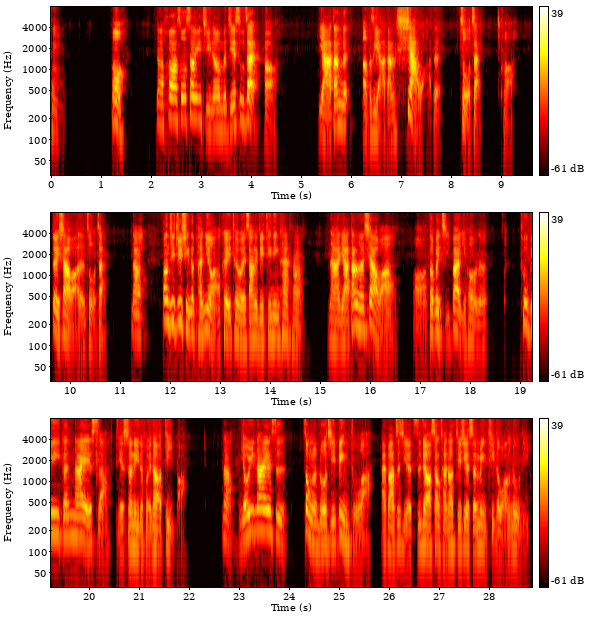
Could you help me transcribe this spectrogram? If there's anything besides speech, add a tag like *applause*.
哦，那话说上一集呢，我们结束在哦亚当的啊不是亚当夏娃的作战，啊对夏娃的作战。那忘记剧情的朋友啊，可以退回上一集听听看哈。那亚当和夏娃哦都被击败以后呢，To B 跟 Nice 啊也顺利的回到了地堡。那由于 Nice 中了逻辑病毒啊，还把自己的资料上传到机械生命体的网络里。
